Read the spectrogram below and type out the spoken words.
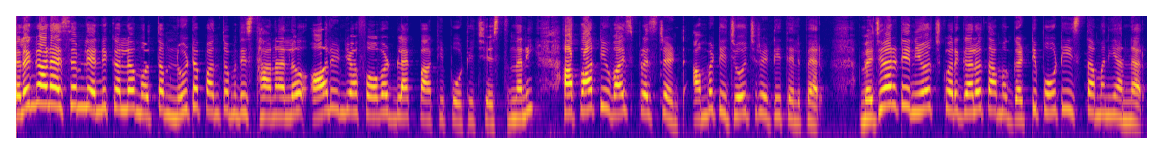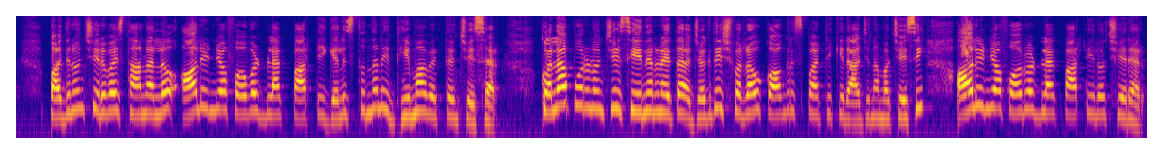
తెలంగాణ అసెంబ్లీ ఎన్నికల్లో మొత్తం నూట పంతొమ్మిది స్థానాల్లో All India Forward Bloc party పోటీ చేస్తుందని ఆ పార్టీ వైస్ ప్రెసిడెంట్ అంబటి జోజిరెడ్డి తెలిపారు. మెజారిటీ నియోజకవర్గాల్లో తాము గట్టి పోటీ ఇస్తామని అన్నారు. పది నుంచి ఇరవై స్థానాల్లో All India Forward Bloc party గెలుస్తుందని ధీమా వ్యక్తం చేశారు. కొల్లాపూర్ నుంచి సీనియర్ నేత జగదీశ్వరరావు కాంగ్రెస్ పార్టీకి రాజీనామా చేసి ఆల్ ఇండియా ఫార్వర్డ్ బ్లాక్ పార్టీలో చేరారు.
